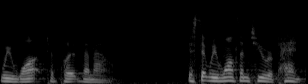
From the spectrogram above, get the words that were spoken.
we want to put them out, it's that we want them to repent.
